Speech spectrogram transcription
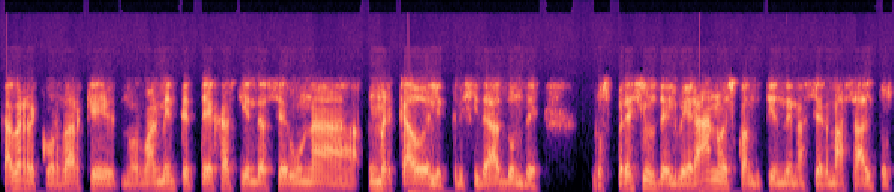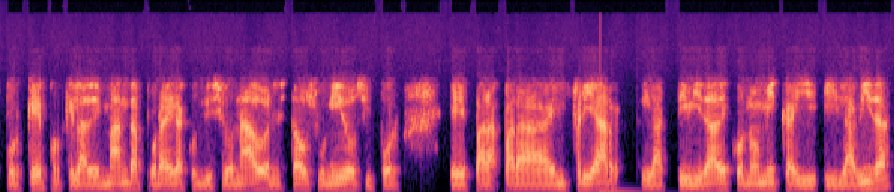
Cabe recordar que normalmente Texas tiende a ser un mercado de electricidad donde los precios del verano es cuando tienden a ser más altos. ¿Por qué? Porque la demanda por aire acondicionado en Estados Unidos y por eh, para, enfriar la actividad económica y, la vida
